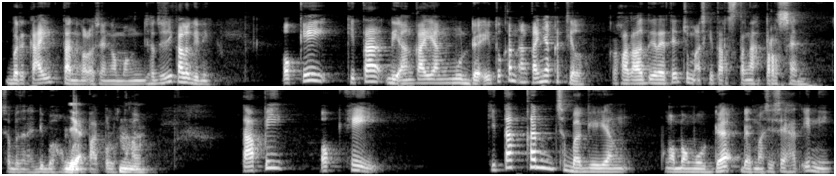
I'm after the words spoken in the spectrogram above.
berkaitan kalau saya ngomong. Satu sisi kalau gini. Oke kita di angka yang muda itu kan angkanya kecil fatality rate-nya cuma sekitar setengah persen sebenarnya di bawah umur Iya. 40 Hmm. tahun tapi oke kita kan sebagai yang ngomong muda dan masih sehat ini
